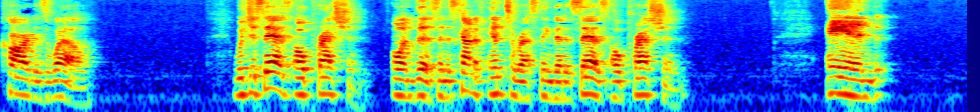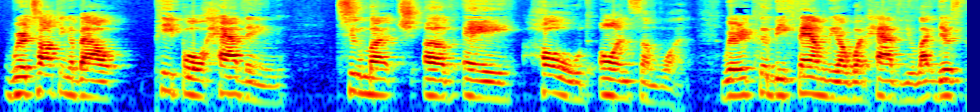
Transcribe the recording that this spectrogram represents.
card as well, which it says oppression on this. And it's kind of interesting that it says oppression. And we're talking about people having too much of a hold on someone, where it could be family or what have you. Like there's,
